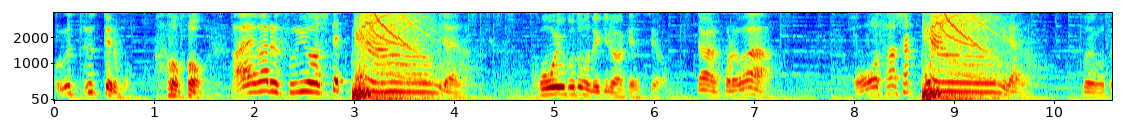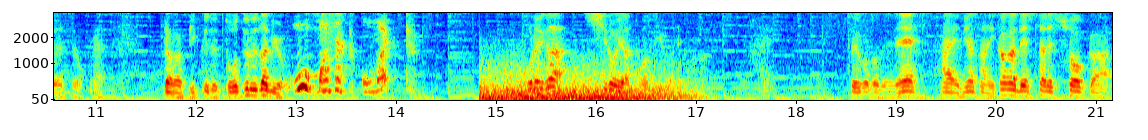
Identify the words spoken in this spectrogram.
打ってるもん。謝るふりをしてピューンみたいな。こういうこともできるわけですよ。だからこれは放散車ピューンみたいな。そういうことですよこれ。だからびっくりでドズルザビオ。おまさかお前これが白い頭の言われということでね、はい、皆さんいかがでしたでしょうか、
